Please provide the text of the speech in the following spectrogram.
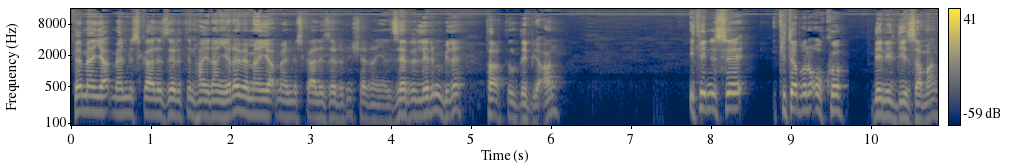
Femen yapmel miskale zerretin hayran yere ve men yapmel miskale zerretin şerran yere. Zerrelerin bile tartıldığı bir an. İkincisi kitabını oku denildiği zaman.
